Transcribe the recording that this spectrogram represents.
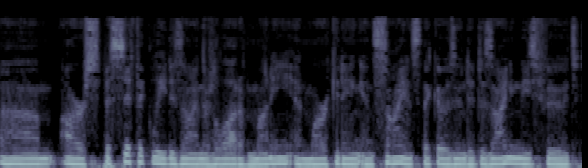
um, are specifically designed. There's a lot of money and marketing and science that goes into designing these foods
